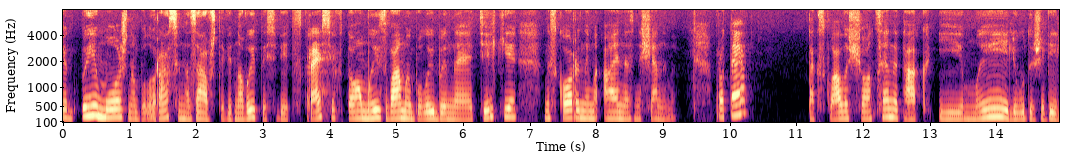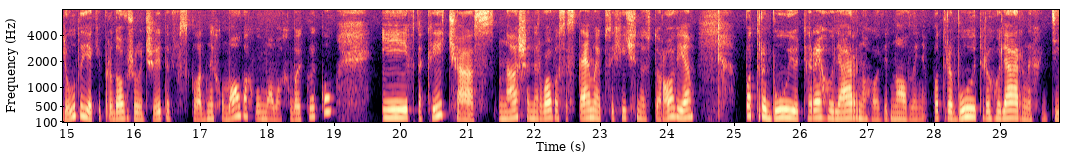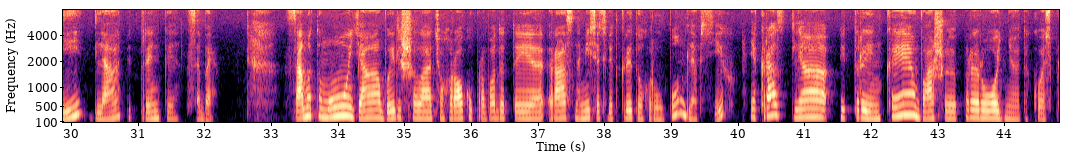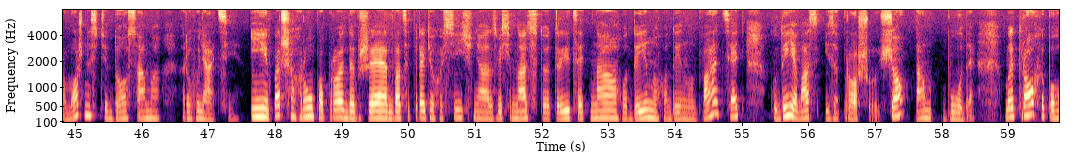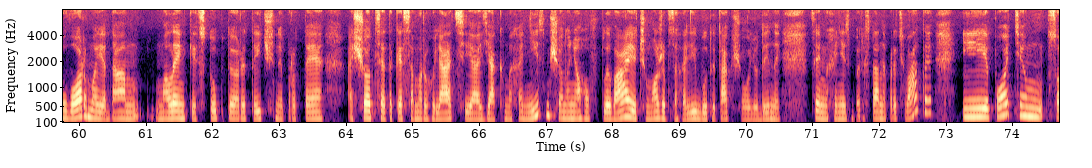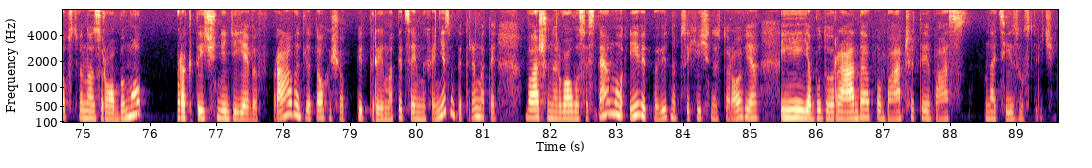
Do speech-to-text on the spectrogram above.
Якби можна було раз і назавжди відновитись від стресів, то ми з вами були би не тільки нескореними, а й незнищенними. Проте так склало, що це не так. І ми, люди, живі люди, які продовжують жити в складних умовах, в умовах виклику. І в такий час наша нервова система і психічне здоров'я потребують регулярного відновлення, потребують регулярних дій для підтримки себе. Саме тому я вирішила цього року проводити раз на місяць відкриту групу для всіх, якраз для підтримки вашої природньої такої спроможності до саморегуляції. І перша група пройде вже 23 січня з 18.30 на годину, годину 20, куди я вас і запрошую, що там буде. Ми трохи поговоримо, я дам маленький вступ теоретичний про те, що це таке саморегуляція як механізм, що на нього впливає, чи може взагалі бути так, що у людини цей механізм перестане працювати. І потім, собственно, зробимо практичні дієві вправи для того, щоб підтримати цей механізм, підтримати вашу нервову систему і, відповідно, психічне здоров'я. І я буду рада побачити вас на цій зустрічі.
